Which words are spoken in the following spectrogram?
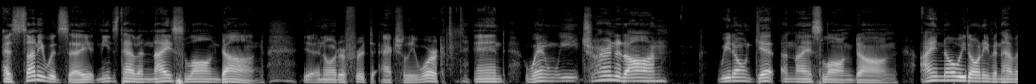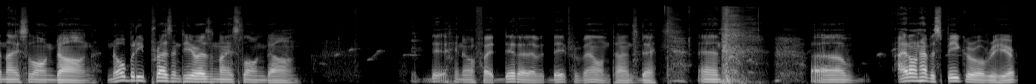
As Sunny would say, it needs to have a nice long dong in order for it to actually work. And when we turn it on, we don't get a nice long dong. I know we don't even have a nice long dong. Nobody present here has a nice long dong you know, if I did, I'd have a date for Valentine's Day. And uh, I don't have a speaker over here,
